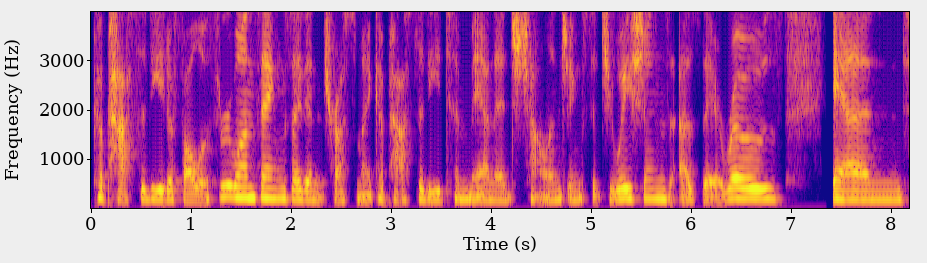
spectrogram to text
capacity to follow through on things. I didn't trust my capacity to manage challenging situations as they arose. And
